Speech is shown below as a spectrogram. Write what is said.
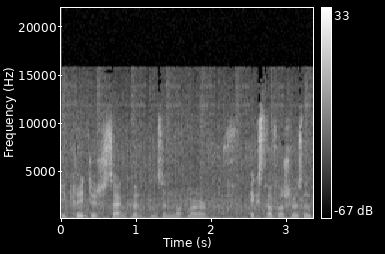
die kritisch sein könnten, sind nochmal extra verschlüsselt.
